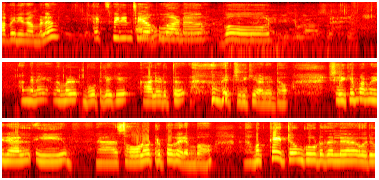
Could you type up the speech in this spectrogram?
അപ്പോൾ ഇനി നമ്മൾ എക്സ്പീരിയൻസ് ചെയ്യാൻ പോവാണ്. ബോട്ട്. അങ്ങനെ നമ്മൾ ബോട്ടിലേക്ക് കാലെടുത്ത് വെച്ചിരിക്കുകയാണ് കേട്ടോ. ശരിക്കും പറഞ്ഞു കഴിഞ്ഞാൽ ഈ സോളോ ട്രിപ്പ് വരുമ്പോൾ നമുക്ക് ഏറ്റവും കൂടുതൽ ഒരു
